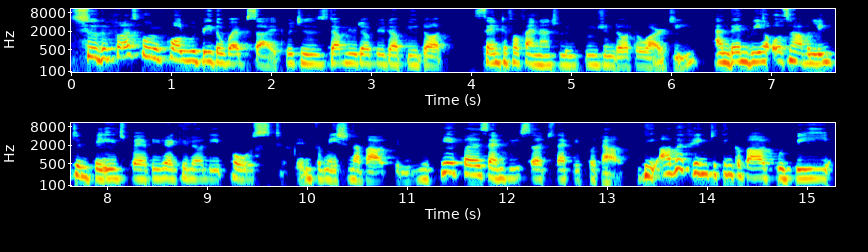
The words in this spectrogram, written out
So the first port of call would be the website, which is www.centerforfinancialinclusion.org. And then we also have a LinkedIn page where we regularly post information about you know, new papers and research that we put out. The other thing to think about would be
